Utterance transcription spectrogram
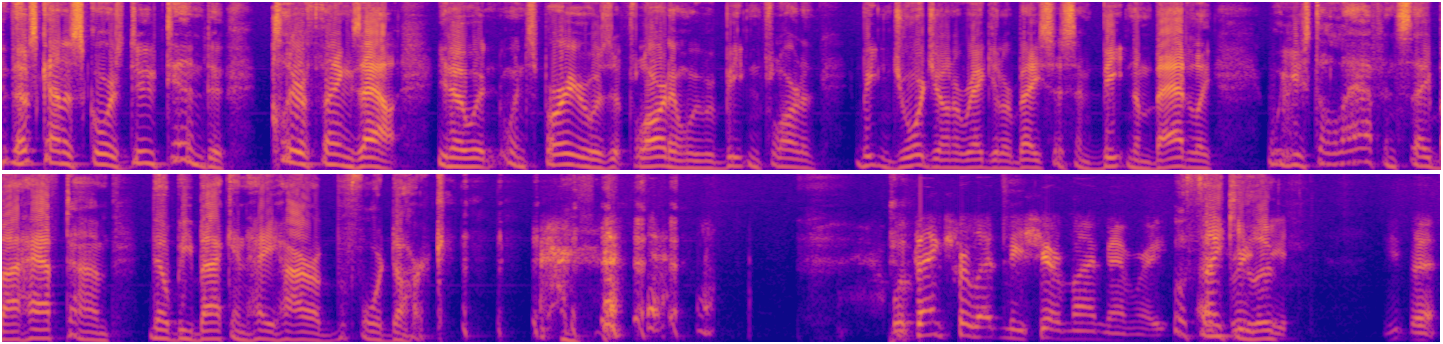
Those kind of scores do tend to clear things out. You know, when, when Spurrier was at Florida and we were beating Florida beating Georgia on a regular basis and beating them badly, we used to laugh and say by halftime they'll be back in Hahira before dark. well, thanks for letting me share my memory. Well, thank you, Lou. It. You bet.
